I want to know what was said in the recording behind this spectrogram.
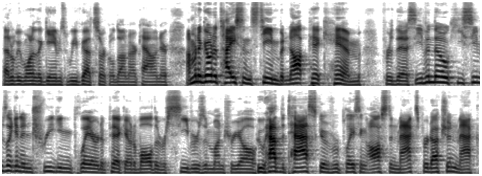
that'll be one of the games we've got circled on our calendar. I'm going to go to Tyson's team, but not pick him for this, even though he seems like an intriguing player to pick out of all the receivers in Montreal who have the task of replacing Austin Mack's production. Mack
